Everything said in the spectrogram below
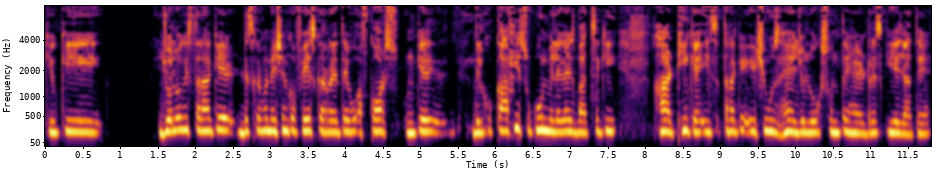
क्योंकि जो लोग इस तरह के डिस्क्रिमिनेशन को फेस कर रहे थे, वो ऑफ़ कोर्स उनके दिल को काफ़ी सुकून मिलेगा इस बात से कि हाँ ठीक है, इस तरह के इश्यूज़ हैं जो लोग सुनते हैं एड्रेस किए जाते हैं।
